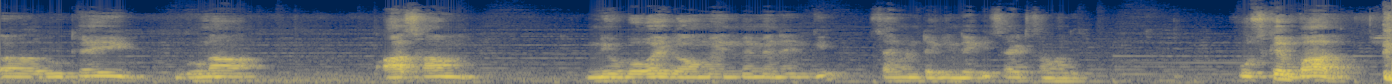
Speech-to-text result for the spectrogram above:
रूठे गुना, आसाम, न्यू बोवाई गाँव में इनमें मैंने इनकी साइमन इंडिया की साइट संभाली। उसके बाद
